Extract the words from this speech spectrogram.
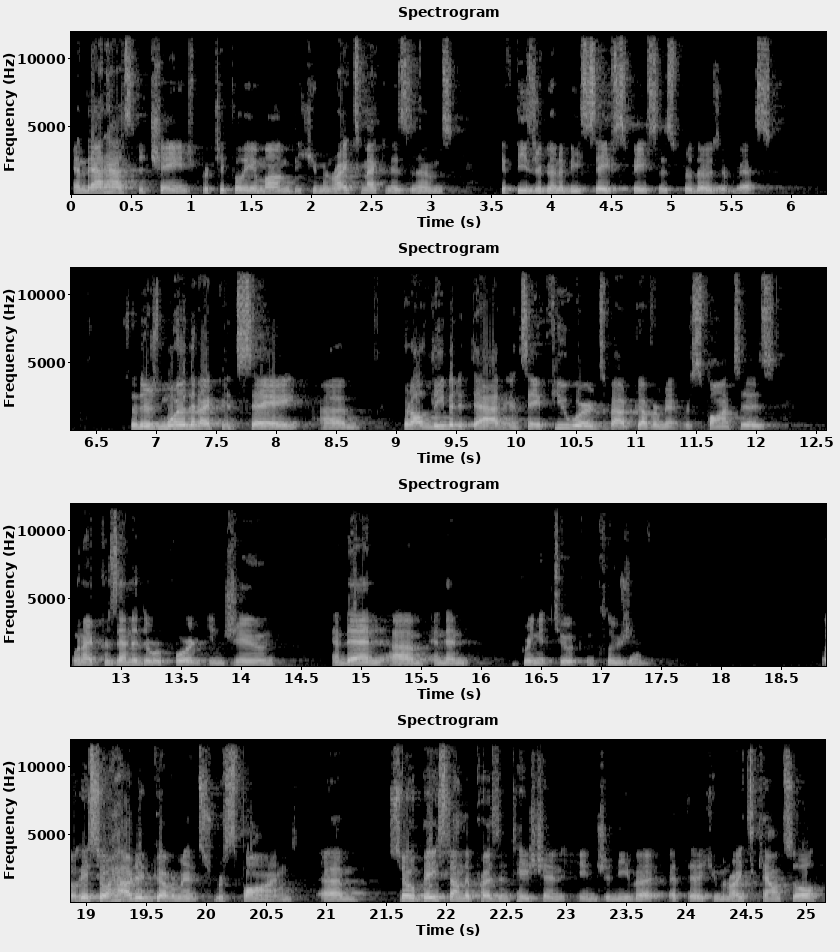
And that has to change, particularly among the human rights mechanisms, if these are going to be safe spaces for those at risk. So there's more that I could say, um, but I'll leave it at that and say a few words about government responses when I presented the report in June, and then, um, and then bring it to a conclusion. Okay, so how did governments respond? Um, so based on the presentation in Geneva at the Human Rights Council,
